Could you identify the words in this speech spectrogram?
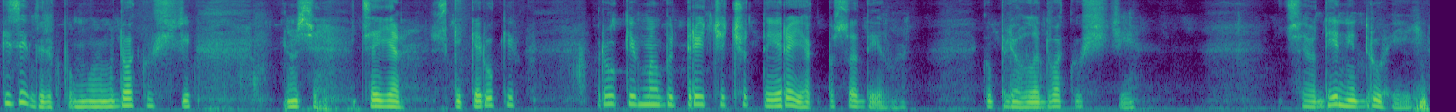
Кизил, по-моєму, два кущі. Ось це я скільки років? Років, мабуть, три чи чотири, як посадила. Купляла два кущі. Це один і другий.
